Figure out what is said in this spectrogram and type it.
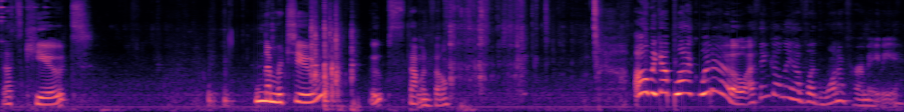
That's cute. Number two. Oops, that one fell. Oh, we got Black Widow. I think I only have like one of her, maybe.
